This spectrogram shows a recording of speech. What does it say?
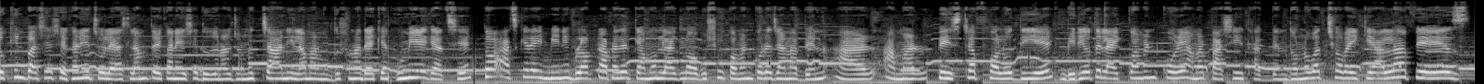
দক্ষিণ পাশে সেখানেই চলে আসলাম। তো এখানে এসে দুজনের জন্য চা নিলাম। আর মুগ্ধসোনা দেখেন ঘুমিয়ে গেছে। তো আজকের এই মিনি ব্লগটা আপনাদের কেমন লাগল অবশ্যই কমেন্ট করে জানাবেন। আর আমার পেজটা ফলো দিয়ে ভিডিওতে লাইক কমেন্ট করে আমার পাশেই থাকবেন। ধন্যবাদ সবাইকে। আল্লাহ হাফেজ।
